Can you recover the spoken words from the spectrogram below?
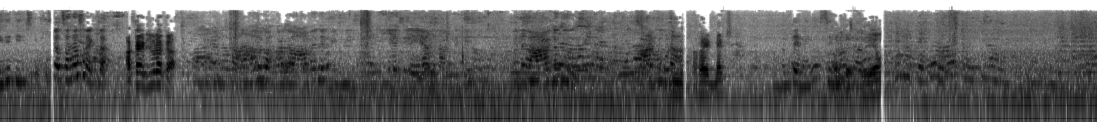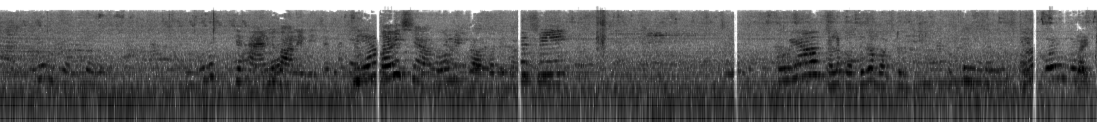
ఇది తీసుకో సహస్ర ఇక్కడ అక్క ఇటు చూడక్క ఆగదు మాట కూడా రైట్ నెక్స్ట్ అంతేనా సినిమా నువ్వేం హ్యాండ్ బాగానే teacher Bhavishya hold it properly చాలా కొద్దిగా బొట్టు రైట్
